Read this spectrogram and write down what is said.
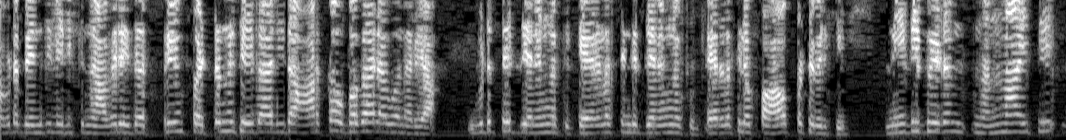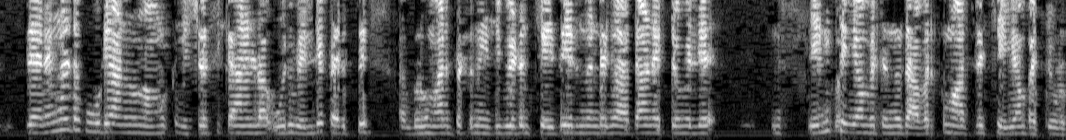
അവിടെ ബെഞ്ചിലിരിക്കുന്നത്. ഇത് എത്രയും പെട്ടെന്ന് ചെയ്താൽ ഇത് ആർക്കാ ഉപകാരമാകുമെന്നറിയാം. ഇവിടുത്തെ ജനങ്ങൾക്ക് കേരളത്തിന്റെ ജനങ്ങൾക്ക് കേരളത്തിലെ പാവപ്പെട്ടവർക്ക് നീതിപീഠം നന്നായിട്ട് ജനങ്ങളുടെ കൂടെയാണെന്ന് നമുക്ക് വിശ്വസിക്കാനുള്ള ഒരു വലിയ കരുത്ത് ബഹുമാനപ്പെട്ട നീതിപീഠം ചെയ്തു തരുന്നുണ്ടെങ്കിൽ അതാണ് ഏറ്റവും വലിയ എനിക്ക് ചെയ്യാൻ പറ്റുന്നത് അവർക്ക് മാത്രമേ ചെയ്യാൻ പറ്റുള്ളൂ.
